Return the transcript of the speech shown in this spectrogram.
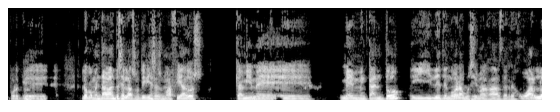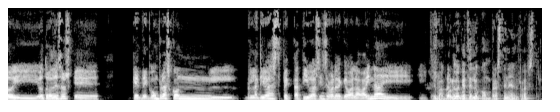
porque lo comentaba antes en las noticias, es Mafia 2, que a mí me, me, me encantó y le tengo ahora muchísimas ganas de rejugarlo. Y otro de esos que, que te compras con relativas expectativas sin saber de qué va la vaina y... y te Sí, me acuerdo que te lo compraste en el rastro.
